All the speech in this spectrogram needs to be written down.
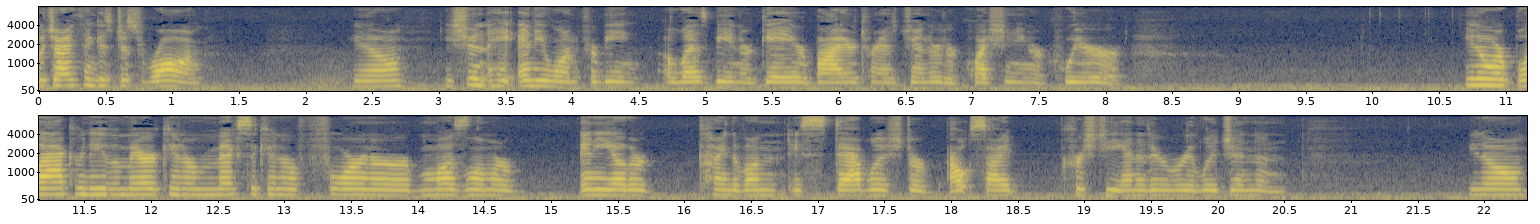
which I think is just wrong. You know, you shouldn't hate anyone for being a lesbian or gay or bi or transgendered or questioning or queer or you know, or black or Native American or Mexican or foreigner or Muslim or any other kind of unestablished or outside Christianity or religion and you know,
